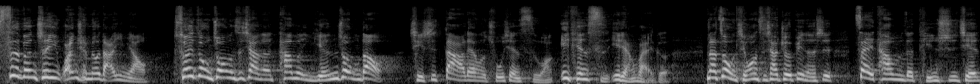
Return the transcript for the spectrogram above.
四分之一完全没有打疫苗，所以这种状况之下呢，他们严重到其实大量的出现死亡，一天死一两百个。那这种情况之下，就会变成是在他们的停尸间，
